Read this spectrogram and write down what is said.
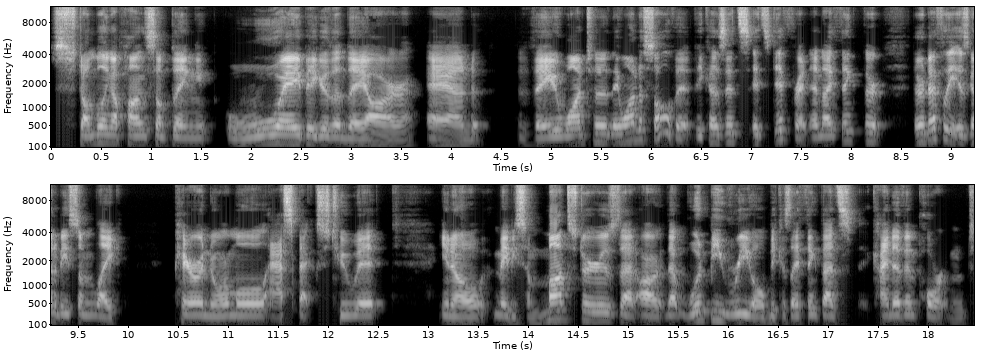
stumbling upon something way bigger than they are and they want to they want to solve it because it's it's different. And i think there there definitely is going to be some like paranormal aspects to it. You know maybe some monsters that are that would be real because i think that's kind of important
